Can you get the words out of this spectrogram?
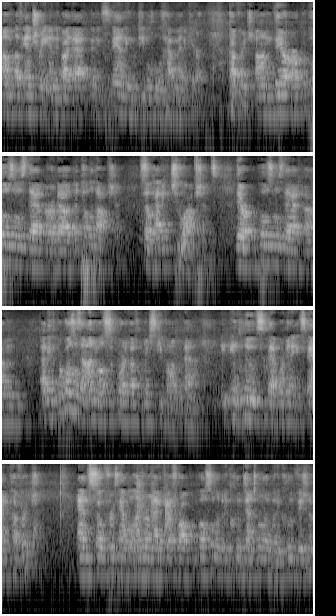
um, of entry, and by that, then expanding the people who will have Medicare coverage. Um, There are proposals that are about a public option, so having two options. There are proposals that, um, I mean, the proposals that I'm most supportive of, let me just keep going with that. It includes that we're gonna expand coverage. And so, for example, under a Medicare for All proposal, it would include dental, it would include vision, it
